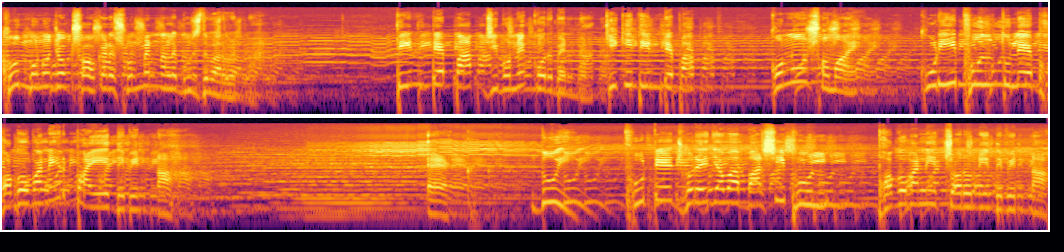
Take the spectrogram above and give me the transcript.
খুব মনোযোগ সহকারে শুনবেন নালে বুঝতে পারবেন না। তিনটে পাপ জীবনে করবেন না। কি কি তিনটে পাপ? কোন সময় কুড়ি ফুল তুলে ভগবানের পায়ে দেবেন না। এক। দুই। ফুটে ঝরে যাওয়া বাসি ফুল ভগবানের চরণে দেবেন না।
